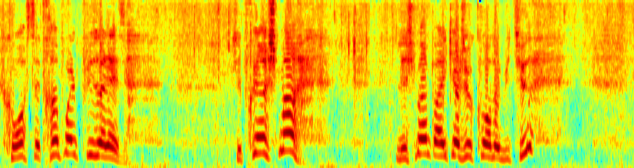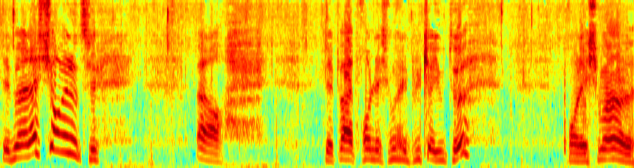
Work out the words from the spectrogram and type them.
Je commence à être un poil plus à l'aise. J'ai pris un chemin, les chemins par lesquels je cours d'habitude, et bien là, je suis en vélo dessus. Alors, je vais pas prendre les chemins les plus caillouteux, prendre les chemins, euh,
